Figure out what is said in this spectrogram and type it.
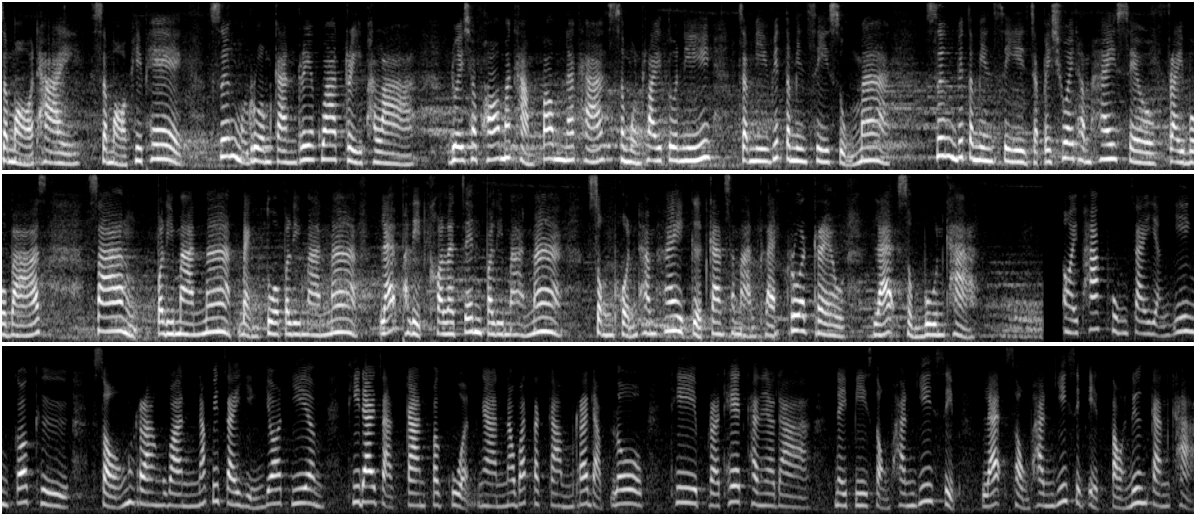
สมอไทย สมอพิเภกซึ่งรวมกันเรียกว่าตรีพลา โดยเฉพาะมะขามป้อมนะคะ สมุนไพรตัวนี้จะมีวิตามินซีสูงมาก ซึ่งวิตามินซีจะไปช่วยทำให้เซลล์ไฟโบบาสสร้างปริมาณมาก แบ่งตัวปริมาณมาก และผลิตคอลลาเจนปริมาณมาก ส่งผลทำให้เกิดการสมานแผลรวดเร็ว และสมบูรณ์ค่ะ ออยภาคภูมิใจอย่างยิ่งก็คือ 2 รางวัลนักวิจัยหญิงยอดเยี่ยม ที่ได้จากการประกวดงานนวัตกรรมระดับโลกที่ประเทศแคนาดาในปี 2020 และ 2021 ต่อเนื่องกันค่ะ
